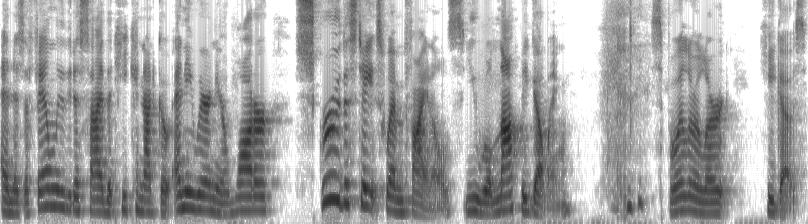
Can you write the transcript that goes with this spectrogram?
And as a family, they decide that he cannot go anywhere near water. Screw the state swim finals. You will not be going. Spoiler alert, he goes.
